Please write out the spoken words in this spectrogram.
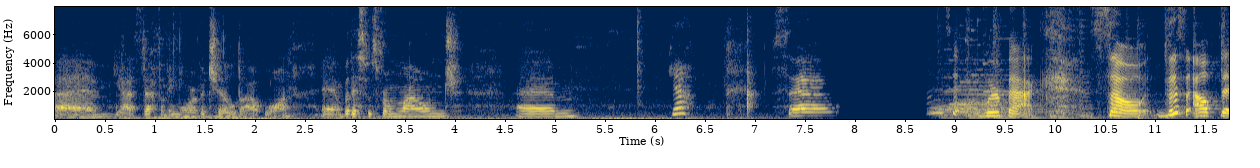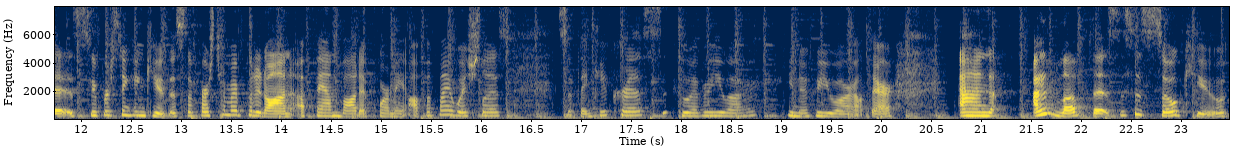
Um, yeah it's definitely more of a chilled out one. Um, but this was from Lounge. Um, yeah so We're back. So this outfit is super stinking cute. This is the first time I put it on. A fan bought it for me off of my wish list. So thank you, Chris, whoever you are. You know who you are out there. And I love this. This is so cute.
